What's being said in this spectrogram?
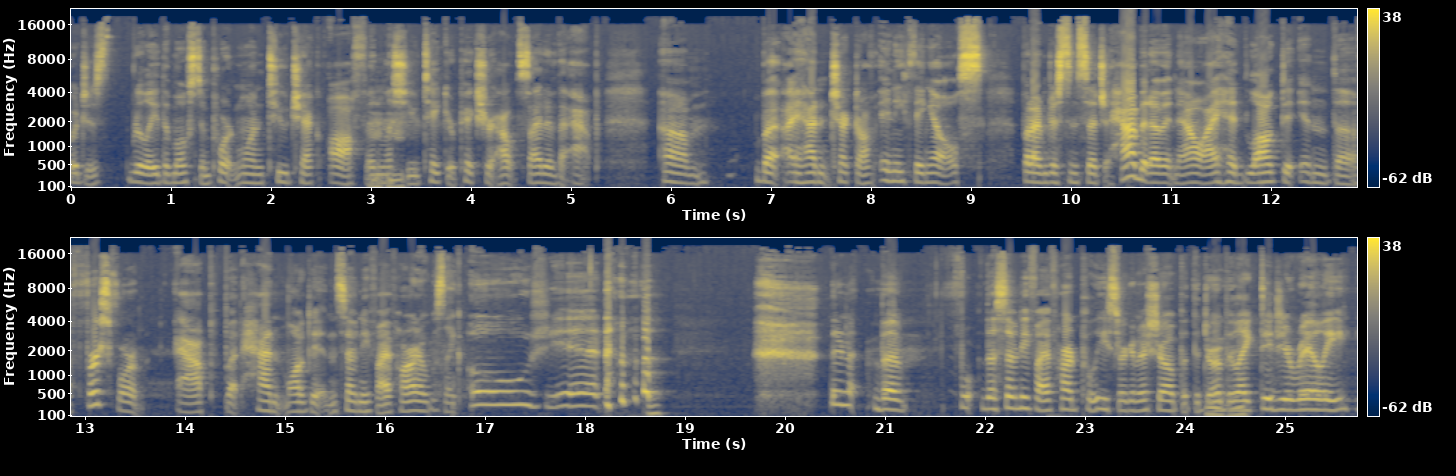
which is really the most important one to check off unless Mm-hmm. you take your picture outside of the app. Um, but I hadn't checked off anything else. But I'm just in such a habit of it now. I had logged it in the first form app, but hadn't logged it in 75 hard. I was like, oh shit. They're not, the the 75 hard police are going to show up at the door and be like, Did you really?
